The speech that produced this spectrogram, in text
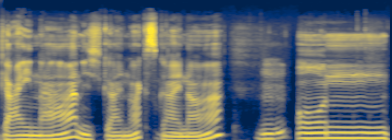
Gaina, nicht Gainax, Gaina. Mhm. Und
